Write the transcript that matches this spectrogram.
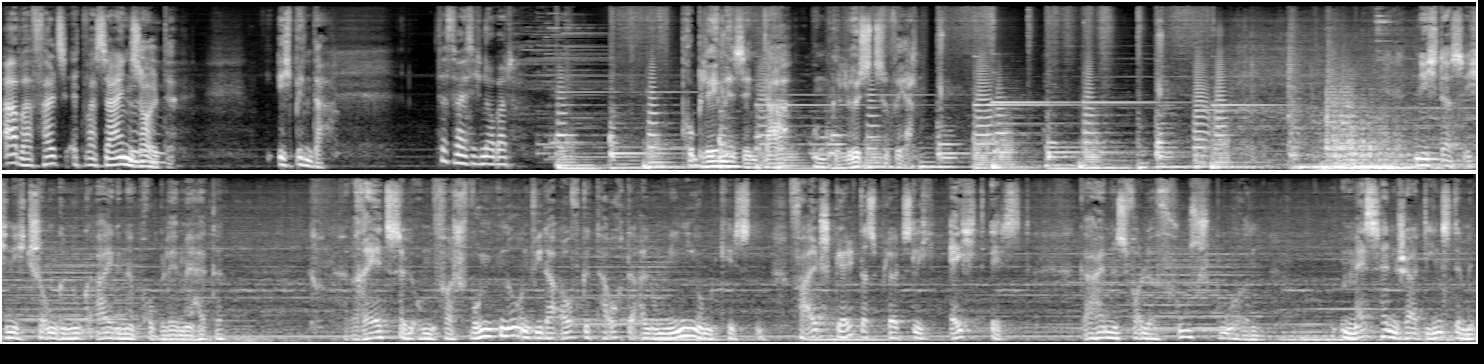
Aber falls etwas sein sollte, ich bin da. Das weiß ich, Norbert. Probleme sind da, um gelöst zu werden. Nicht, dass ich nicht schon genug eigene Probleme hätte. Rätsel um verschwundene und wieder aufgetauchte Aluminiumkisten. Falschgeld, das plötzlich echt ist. Geheimnisvolle Fußspuren. Messenger-Dienste mit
